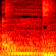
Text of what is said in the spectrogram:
Ang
